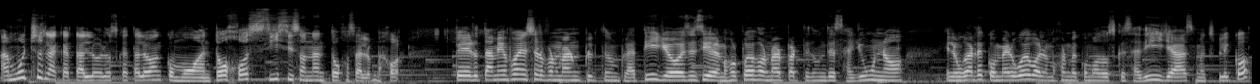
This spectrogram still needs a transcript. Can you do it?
a muchos la los catalogan como antojos, sí, sí son antojos a lo mejor, pero también pueden ser formar un, un platillo, es decir, a lo mejor puede formar parte de un desayuno, en lugar de comer huevo, a lo mejor me como dos quesadillas, ¿me explico?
